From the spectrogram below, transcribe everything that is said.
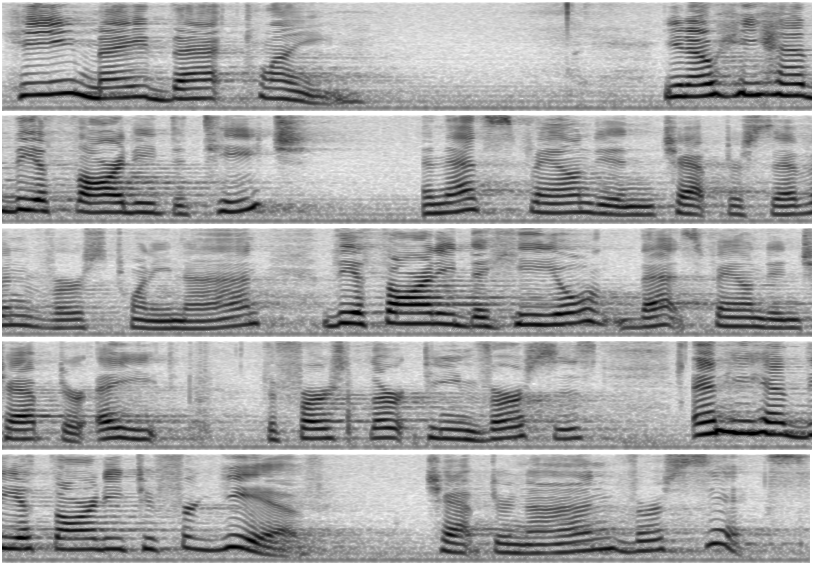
He made that claim. You know, he had the authority to teach, and that's found in chapter 7, verse 29. The authority to heal, that's found in chapter 8, the first 13 verses. And he had the authority to forgive, chapter 9, verse 6.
